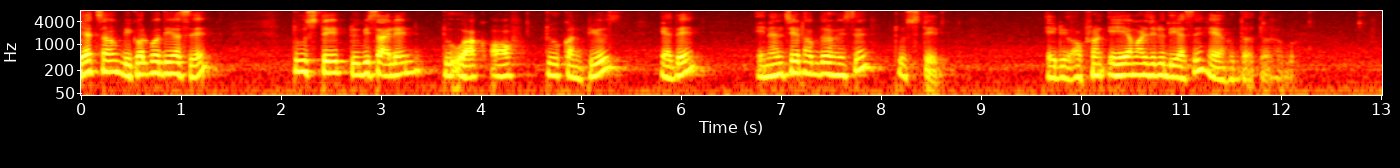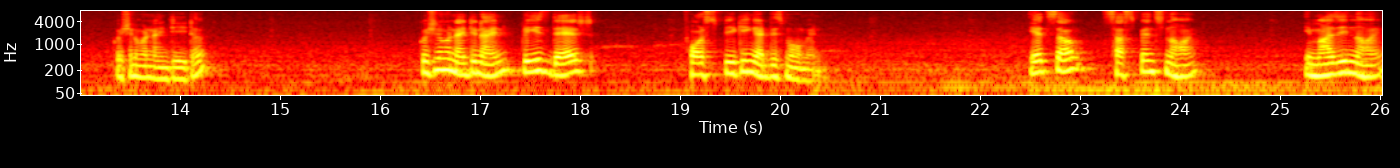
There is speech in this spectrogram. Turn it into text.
ইয়াত চাওক বিকল্প দি আছে to state to be silent to walk off to confuse ইয়াতে এনাউন্সিয়েট শব্দৰ হৈছে টু ষ্টেট এইটো অপশ্যন এ আমাৰ যিটো দি আছে সেয়া শুদ্ধ উত্তৰ হ'ব। কুৱেশ্যন নম্বৰ নাইণ্টি এইটৰ question number ninety nine please dash for speaking at this moment ইয়াত চাওক ছাছপেঞ্চ নহয় ইমাজিন নহয়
